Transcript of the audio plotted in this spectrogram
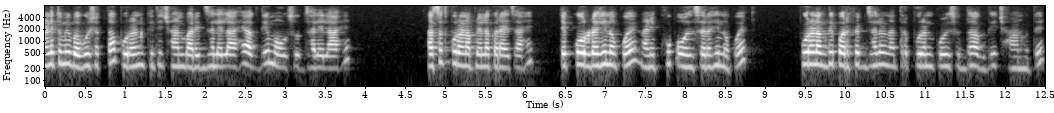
आणि तुम्ही बघू शकता पुरण किती छान बारीक झालेलं आहे. अगदी मऊसूत झालेलं आहे. असंच पुरण आपल्याला करायचं आहे. ते कोरडंही नकोय आणि खूप ओलसरही नकोय. पुरण अगदी परफेक्ट झालं ना तर पुरणपोळी सुद्धा अगदी छान होते.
